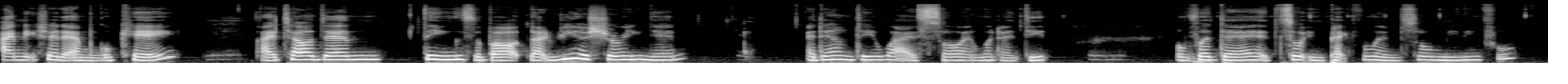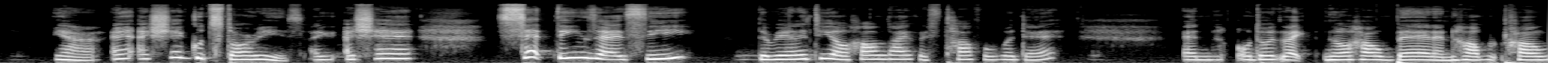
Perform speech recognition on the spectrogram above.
I make sure that I'm okay. I tell them things about like reassuring them. At the end of the day what I saw and what I did over there, it's so impactful and so meaningful. Yeah. And I share good stories. I, I share sad things that I see, the reality of how life is tough over there. And although like you know how bad and how how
